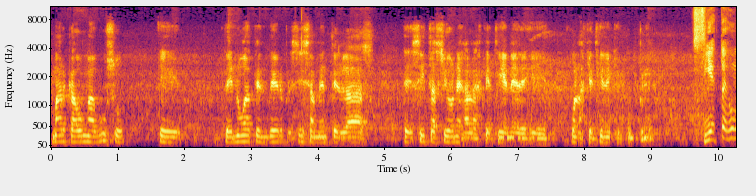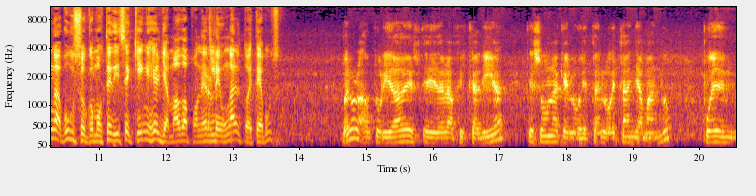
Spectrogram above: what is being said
marca un abuso eh, de no atender precisamente las eh, citaciones a las que tiene de, con las que tiene que cumplir. Si esto es un abuso, como usted dice, ¿quién es el llamado a ponerle un alto a este abuso? Bueno, las autoridades eh, de la fiscalía, que son las que lo, lo están llamando, pueden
